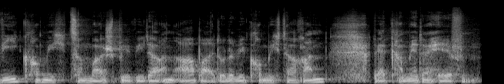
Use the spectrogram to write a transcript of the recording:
wie komme ich zum Beispiel wieder an Arbeit oder wie komme ich daran? Wer kann mir da helfen?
